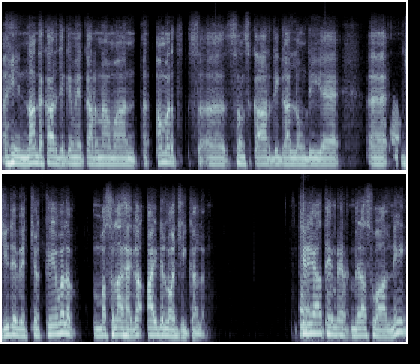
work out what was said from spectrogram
ਅਸੀਂ ਆਨੰਦ ਕਾਰਜ ਕਿਵੇਂ ਕਰਨਾ ਵਾ ਅੰਮ੍ਰਿਤ ਸੰਸਕਾਰ ਦੀ ਗੱਲ ਆਉਂਦੀ ਹੈ ਜਿਹਦੇ ਵਿੱਚ ਕੇਵਲ ਮਸਲਾ ਹੈਗਾ ਆਈਡੀਓਲੋਜੀਕਲ ਕਿਰਿਆ ਤੇ ਮੇਰਾ ਸਵਾਲ ਨਹੀਂ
